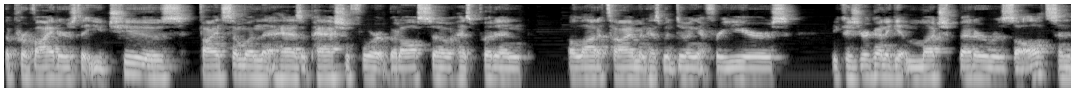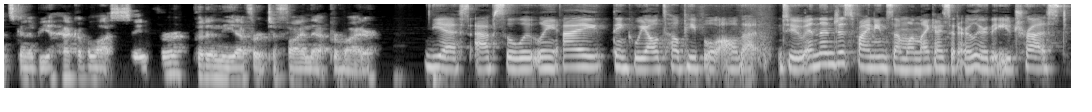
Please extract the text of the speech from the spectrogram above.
the providers that you choose. Find someone that has a passion for it, but also has put in a lot of time and has been doing it for years because you're going to get much better results and it's going to be a heck of a lot safer. Put in the effort to find that provider. Yes, absolutely. I think we all tell people all that too. And then just finding someone, like I said earlier, that you trust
